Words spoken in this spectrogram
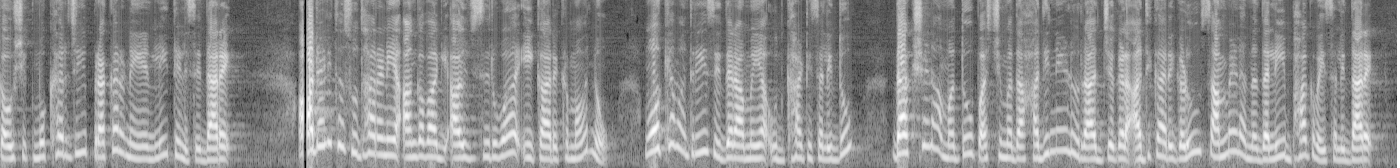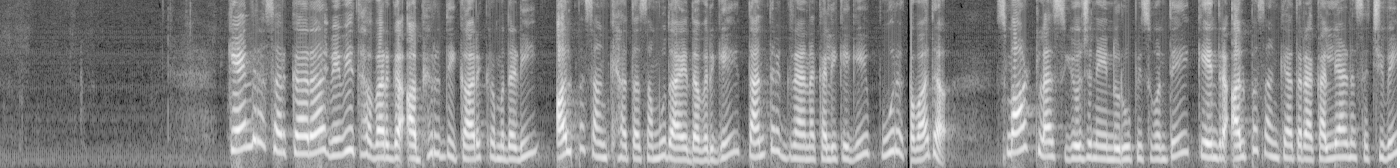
ಕೌಶಿಕ್ ಮುಖರ್ಜಿ ಪ್ರಕಟಣೆಯಲ್ಲಿ ತಿಳಿಸಿದ್ದಾರೆ. ಆಡಳಿತ ಸುಧಾರಣೆಯ ಅಂಗವಾಗಿ ಆಯೋಜಿಸಿರುವ ಈ ಕಾರ್ಯಕ್ರಮವನ್ನು ಮುಖ್ಯಮಂತ್ರಿ ಸಿದ್ದರಾಮಯ್ಯ ಉದ್ಘಾಟಿಸಲಿದ್ದು, ದಕ್ಷಿಣ ಮತ್ತು ಪಶ್ಚಿಮದ ಹದಿನೇಳು ರಾಜ್ಯಗಳ ಅಧಿಕಾರಿಗಳು ಸಮ್ಮೇಳನದಲ್ಲಿ ಭಾಗವಹಿಸಲಿದ್ದಾರೆ. ಕೇಂದ್ರ ಸರ್ಕಾರ ವಿವಿಧ ವರ್ಗ ಅಭಿವೃದ್ಧಿ ಕಾರ್ಯಕ್ರಮದಡಿ ಅಲ್ಪಸಂಖ್ಯಾತ ಸಮುದಾಯದವರಿಗೆ ತಂತ್ರಜ್ಞಾನ ಕಲಿಕೆಗೆ ಪೂರಕವಾದ ಸ್ಮಾರ್ಟ್ ಕ್ಲಾಸ್ ಯೋಜನೆಯನ್ನು ರೂಪಿಸುವಂತೆ ಕೇಂದ್ರ ಅಲ್ಪಸಂಖ್ಯಾತರ ಕಲ್ಯಾಣ ಸಚಿವೆ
